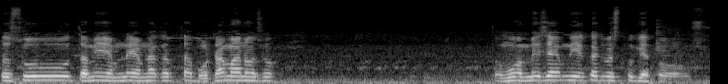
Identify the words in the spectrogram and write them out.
તો શું તમે એમને એમના કરતા મોટા માનો છો? તો હું હંમેશા એમની એક જ વસ્તુ કહેતો હોઉં છું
